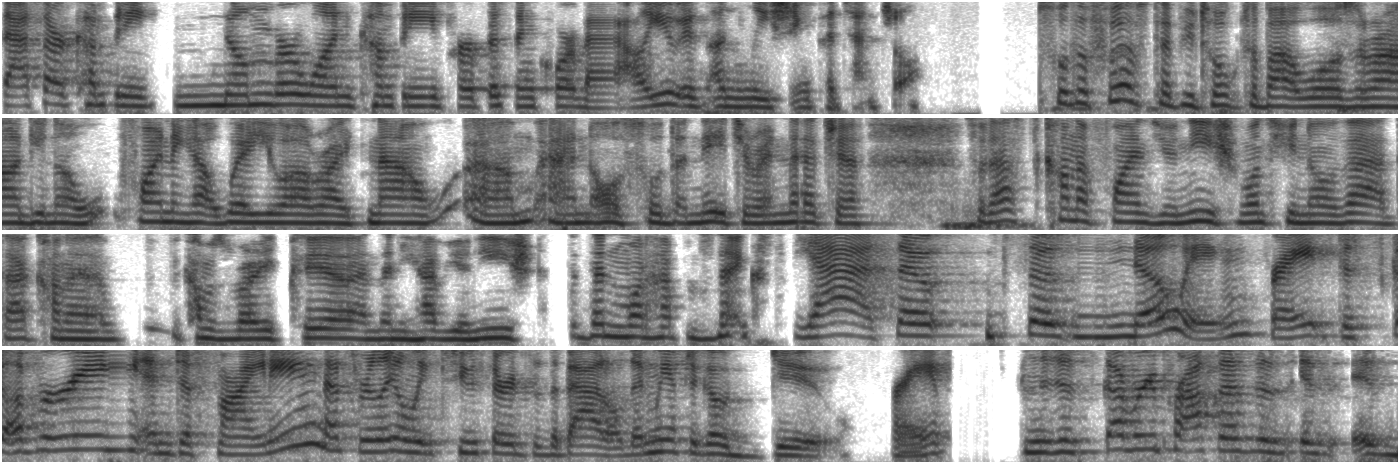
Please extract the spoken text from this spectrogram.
that's our company number one company purpose and core value is unleashing potential. So the first step you talked about was around, you know, finding out where you are right now, um, and also the nature and nurture. So that kind of finds your niche. Once you know that, that kind of becomes very clear, and then you have your niche. Then what happens next? Yeah. So so knowing, right, discovering and defining. That's really only two thirds of the battle. Then we have to go do, right. And the discovery process is, is, is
